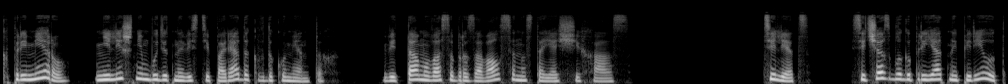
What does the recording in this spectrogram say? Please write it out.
К примеру, не лишним будет навести порядок в документах ведь там у вас образовался настоящий хаос. Телец. Сейчас благоприятный период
